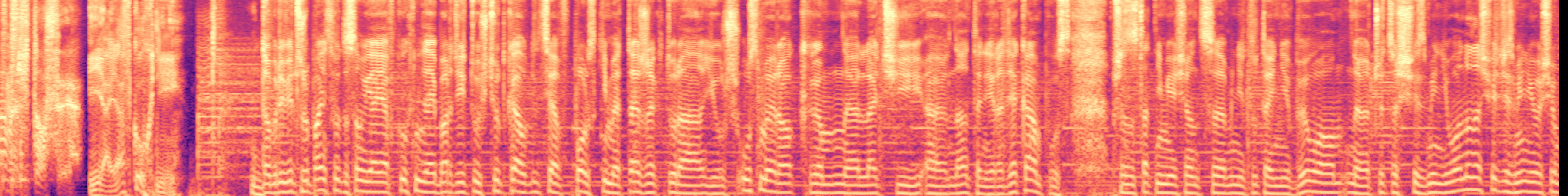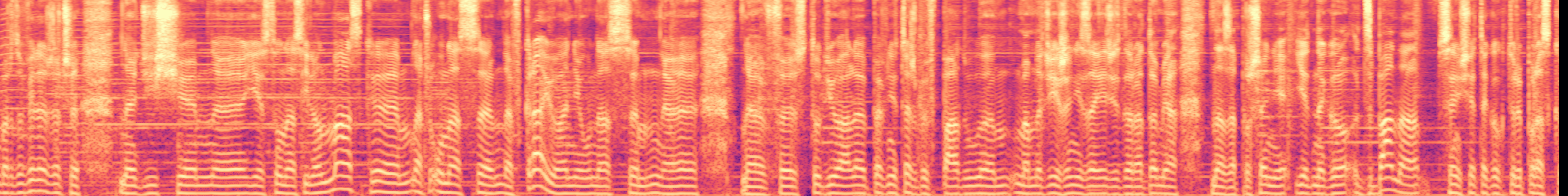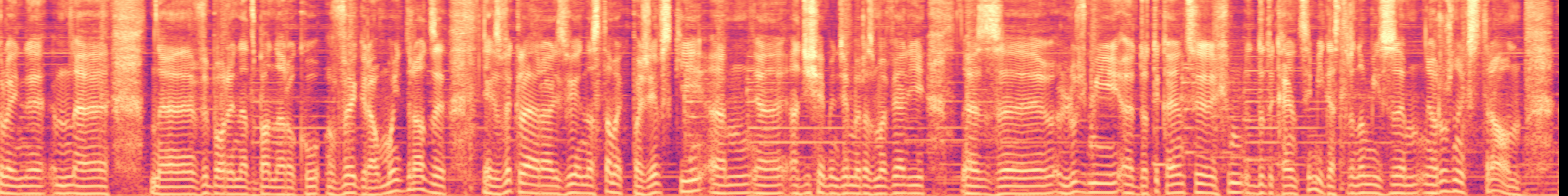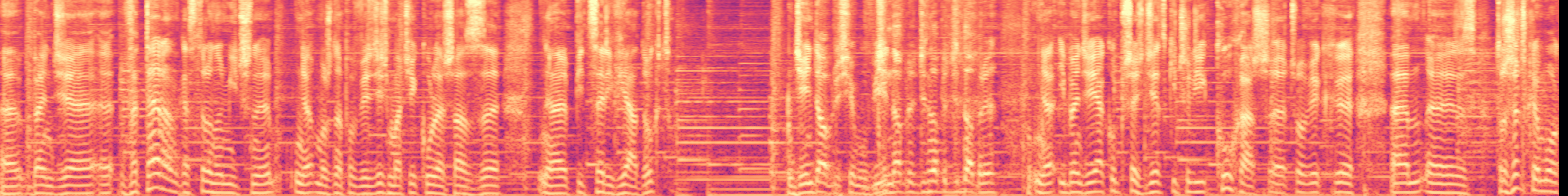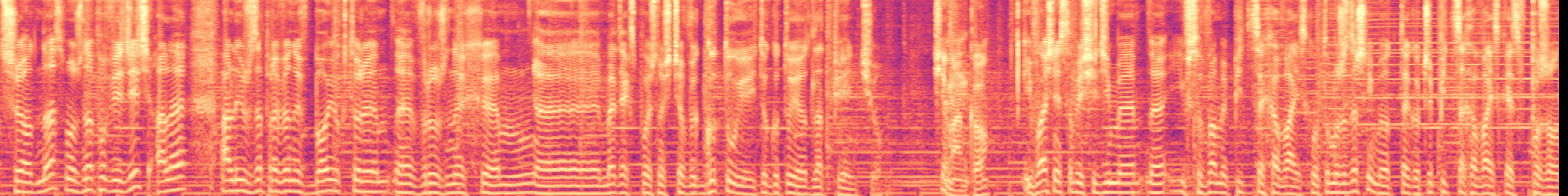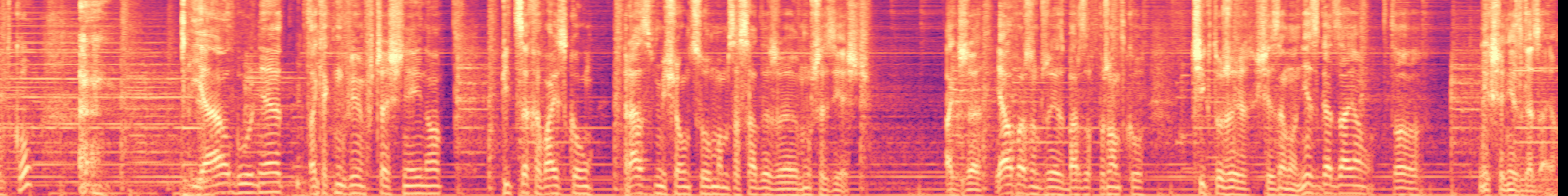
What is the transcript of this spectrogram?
Same sztosy. Jaja w kuchni. Dobry wieczór Państwu, to są Jaja w Kuchni, najbardziej tuściutka audycja w polskim eterze, która już ósmy rok mm, leci e, na antenie Radia Campus. Przez ostatni miesiąc e, mnie tutaj nie było. E, Czy coś się zmieniło? No na świecie zmieniło się bardzo wiele rzeczy. Dziś jest u nas Elon Musk, znaczy u nas w kraju, a nie u nas w studiu, ale pewnie też by wpadł. Mam nadzieję, że nie zajedzie do Radomia na zaproszenie jednego dzbana, w sensie tego, który po raz kolejny mm, wybory na dzbana roku wygrał. Moi drodzy, jak zwykle realizuje nas Tomek Paziewski, e, a dzisiaj będziemy rozmawiali e, z ludźmi e, dotykających, dotykającymi gastronomii z różnych stron. E, Będzie e, weteran gastronomiczny, e, można powiedzieć, Maciej Kulesza z e, pizzerii Wiadukt. Dzień dobry się mówi. Dzień dobry, dzień dobry, dzień dobry. I będzie Jakub Przeździecki, czyli kucharz, e, człowiek e, e, troszeczkę młodszy od nas, można powiedzieć, ale, ale już zaprawiony w boju, który e, w różnych e, mediach społecznościowych gotuje i to gotuje od lat pięciu. Siemanko. I właśnie sobie siedzimy e, i wsuwamy pizzę hawajską. To może zacznijmy od tego, czy pizza hawajska jest w porządku? Ja ogólnie, tak jak mówiłem wcześniej, no pizzę hawajską raz w miesiącu mam zasadę, że muszę zjeść. Także ja uważam, że jest bardzo w porządku. Ci, którzy się ze mną nie zgadzają, to niech się nie zgadzają.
